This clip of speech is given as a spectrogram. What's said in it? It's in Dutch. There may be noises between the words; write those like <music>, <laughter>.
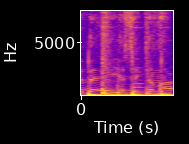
to bed. You say to my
